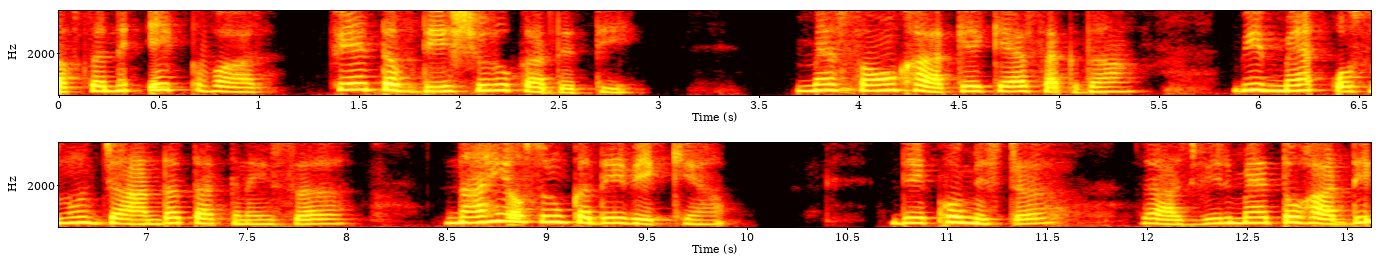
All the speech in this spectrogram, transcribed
ਅਫਸਰ ਨੇ ਇੱਕ ਵਾਰ ਫੇਰ ਤਫਤੀਸ਼ ਸ਼ੁਰੂ ਕਰ ਦਿੱਤੀ। ਮੈਂ ਸਹੁੰ ਖਾ ਕੇ ਕਹਿ ਸਕਦਾ ਵੀ ਮੈਂ ਉਸ ਨੂੰ ਜਾਣਦਾ ਤੱਕ ਨਹੀਂ, ਸਰ। ਨਾ ਹੀ ਉਸ ਨੂੰ ਕਦੇ ਵੇਖਿਆ। ਦੇਖੋ ਮਿਸਟਰ ਰਾਜਵੀਰ, ਮੈਂ ਤੁਹਾਡੀ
